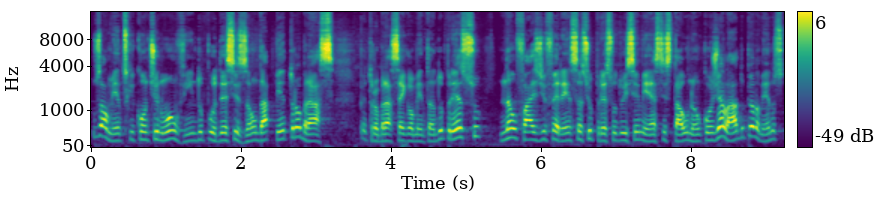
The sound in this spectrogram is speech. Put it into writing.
os aumentos que continuam vindo por decisão da Petrobras. Petrobras segue aumentando o preço, não faz diferença se o preço do ICMS está ou não congelado, pelo menos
